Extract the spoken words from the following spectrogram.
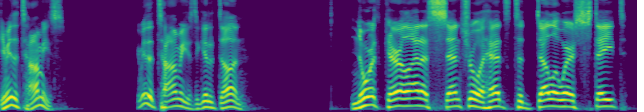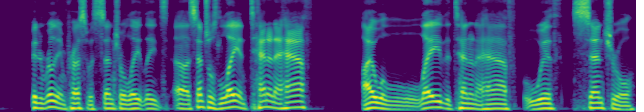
Give me the Tommies. Give me the Tommies to get it done. North Carolina Central heads to Delaware State. Been really impressed with Central lately. Uh, Central's laying 10 and a half. I will lay the 10 and a half with Central.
